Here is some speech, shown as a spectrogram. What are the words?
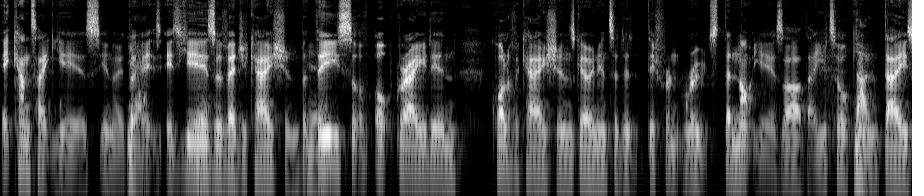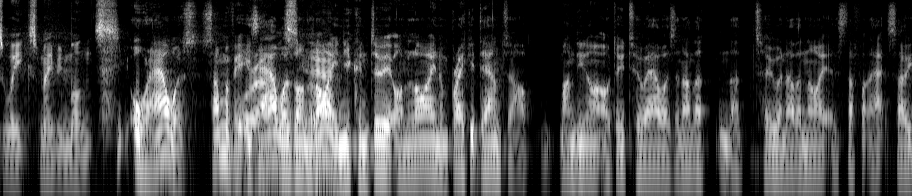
it can take years. You know, Yeah. it's, it's years of education. But Yeah. these sort of upgrading qualifications, going into the different routes, they're not years, are they? You're talking No. days, weeks, maybe months. Or hours. Some of it Or is hours, hours, yeah. online. You can do it online and break it down to oh, Monday night. I'll do two hours, another, another two another night, and stuff like that. So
